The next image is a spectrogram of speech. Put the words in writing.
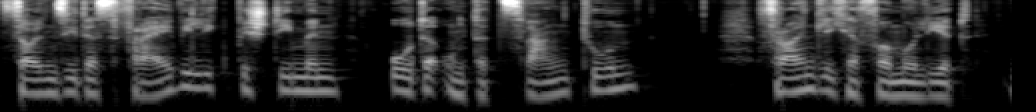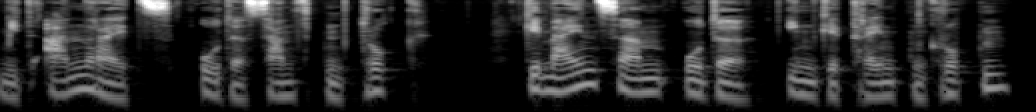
Sollen sie das freiwillig bestimmen oder unter Zwang tun? Freundlicher formuliert mit Anreiz oder sanftem Druck? Gemeinsam oder in getrennten Gruppen?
